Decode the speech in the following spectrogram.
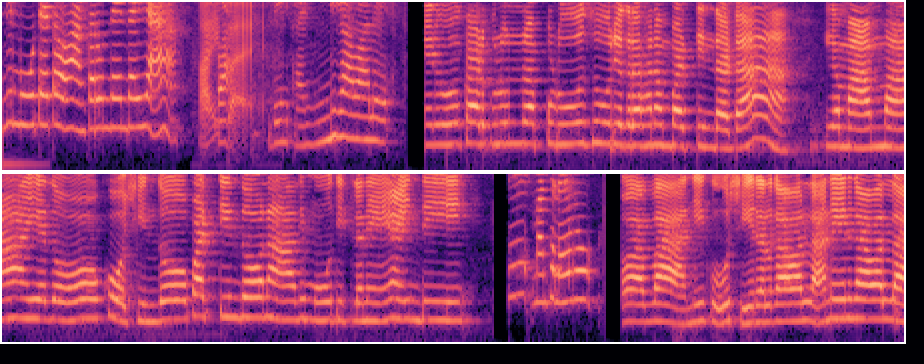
నీ మూతేటో అంకర్ ఉందేందయ్యా? దీనికి అన్ని కావాలి. నేను కడుపులున్నప్పుడు సూర్యగ్రహణం పట్టిందట. ఇక మా అమ్మ ఏదో కోసిందో పట్టిందో నాది మూతిట్లనే అయింది. ఓ అవ్వా నీకు చీరలు కావాలా? నేను కావాలా?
